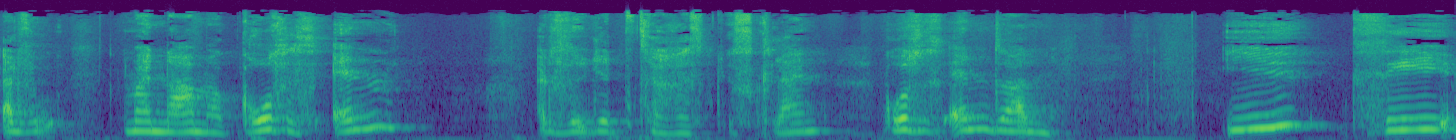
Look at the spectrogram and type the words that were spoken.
also mein Name, großes N, also jetzt der Rest ist klein, großes N, dann I-C-O-L-A-U-N-D-E.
